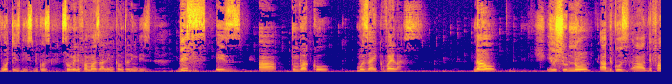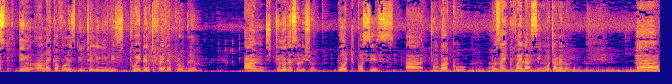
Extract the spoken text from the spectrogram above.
what is this? Because so many farmers are encountering this. This is a tobacco mosaic virus. Now you should know uh, because uh, the first thing uh, like i've always been telling you is to identify the problem and to know the solution. What causes uh, tobacco mosaic virus in watermelon? Uh,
